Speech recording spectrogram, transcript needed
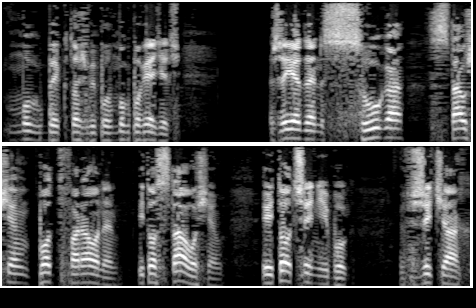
mógłby ktoś by mógł powiedzieć, że jeden sługa stał się pod faraonem. I to stało się. I to czyni Bóg w życiach,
